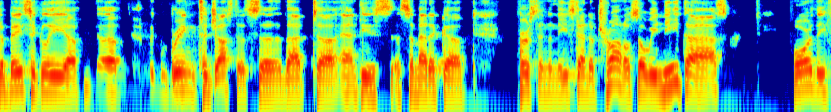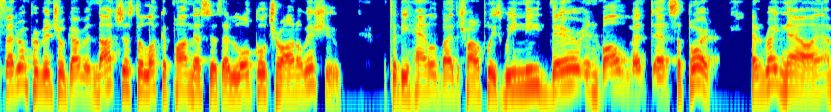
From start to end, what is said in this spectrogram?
to basically uh, uh, bring to justice uh, that anti Semitic person in the east end of Toronto. So we need to ask for the federal and provincial government not just to look upon this as a local Toronto issue to be handled by the Toronto police. We need their involvement and support. And right now,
